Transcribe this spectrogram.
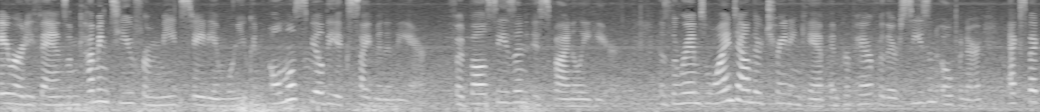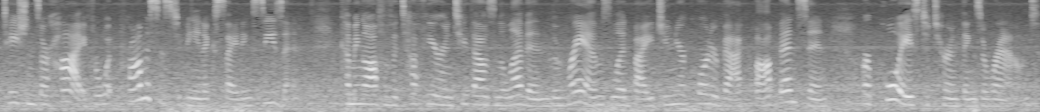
Hey Rhody fans, I'm coming to you from Meade Stadium where you can almost feel the excitement in the air. Football season is finally here. As the Rams wind down their training camp and prepare for their season opener, expectations are high for what promises to be an exciting season. Coming off of a tough year in 2011, the Rams, led by junior quarterback Bob Bentsen, are poised to turn things around.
